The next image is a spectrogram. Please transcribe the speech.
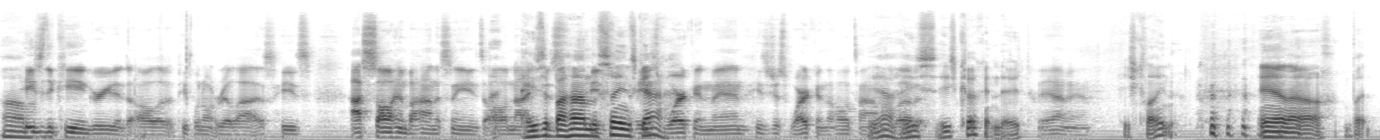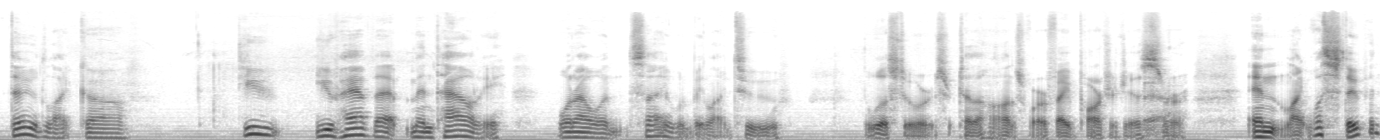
Um, He's the key ingredient to all of it. People don't realize he's. I saw him behind the scenes all night. He's a just- behind-the-scenes he's- guy. He's working, man. He's just working the whole time. Yeah, he's he's cooking, dude. Yeah, man. He's cleaning. and uh but dude, like uh you you have that mentality. What I would say would be like to the Will Stewarts or Taylor Hollingsworth, Abe Partridges Yeah. or and like what's stupid?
